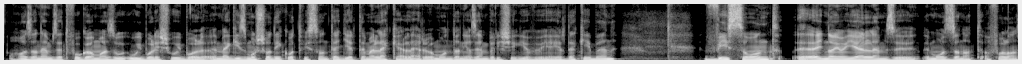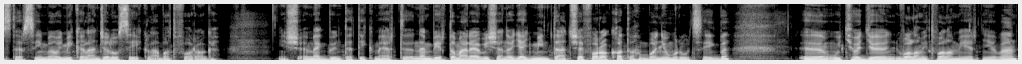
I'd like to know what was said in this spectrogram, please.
a haza nemzet fogalma az újból és újból megizmosodik, ott viszont egyértelműen le kell erről mondani az emberiség jövője érdekében. Viszont egy nagyon jellemző mozzanat a falanszter színben, hogy Michelangelo széklábat farag és megbüntetik, mert nem bírta már elviselni, hogy egy mintát se faraghat abban a nyomorult székbe, úgyhogy valamit valamiért nyilván,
